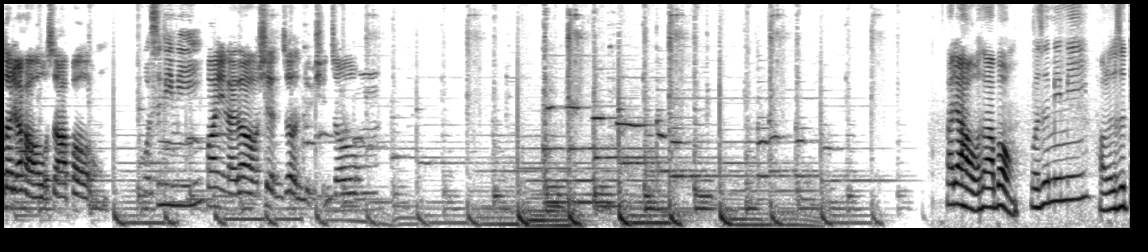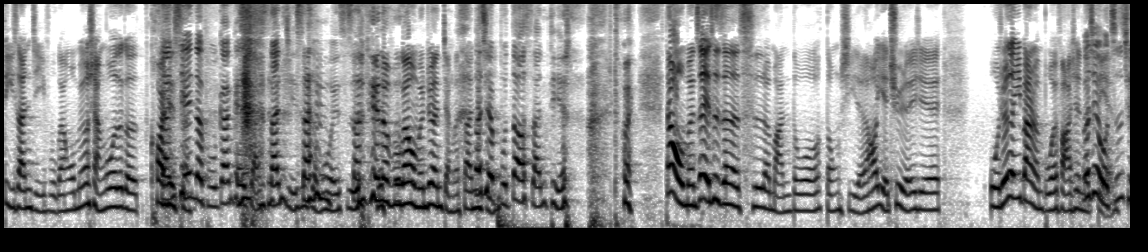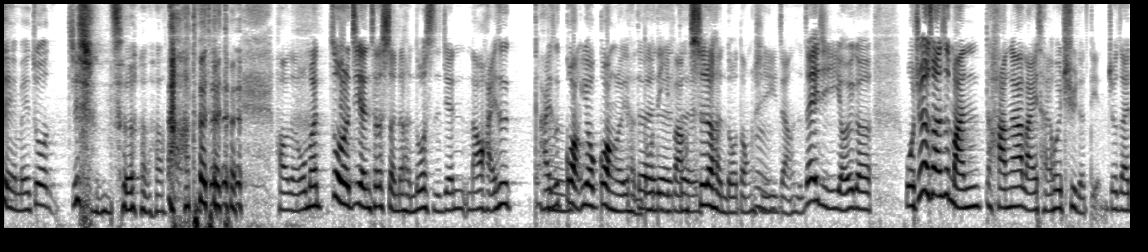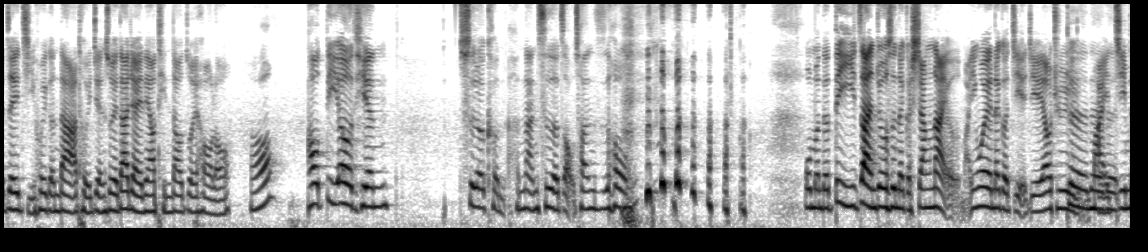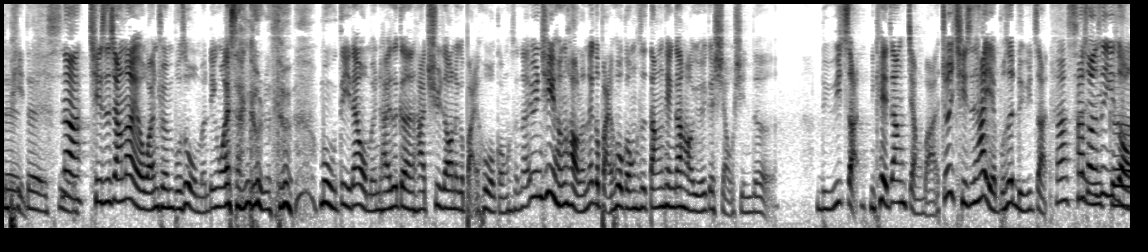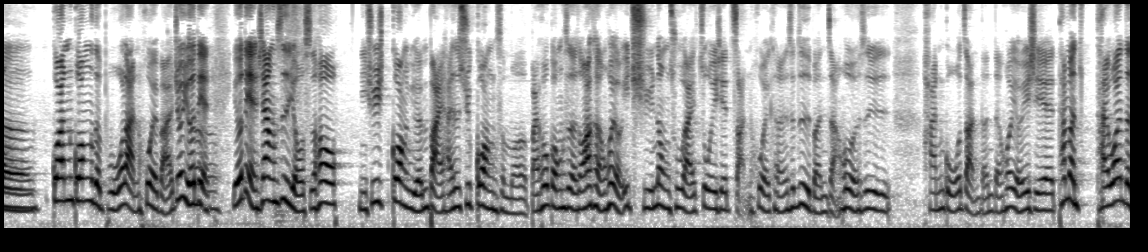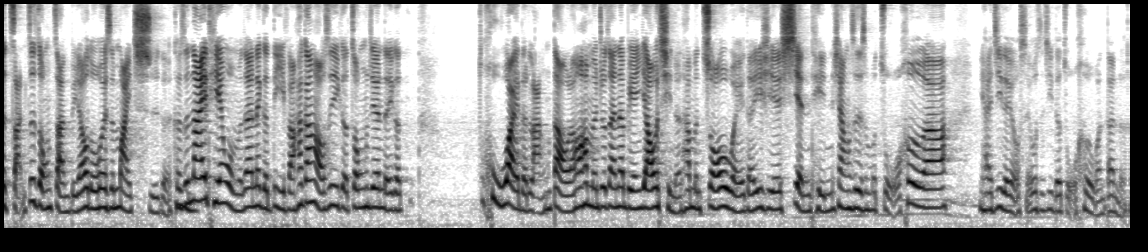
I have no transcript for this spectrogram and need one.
Hello，大家好，我是阿蹦，我是咪咪，欢迎来到宪政旅行中。大家好，我是阿蹦，我是咪咪。好了，这是第三集福冈，我没有想过这个快三天的福冈可以讲三集是 怎么回事？三天的福冈，我们居然讲了三集，而且不到三天。对，但我们这一次真的吃了蛮多东西的，然后也去了一些我觉得一般人不会发现的。而且我之前也没坐计程车，对对对。好的，我们坐了计程车，省了很多时间，然后还是还是逛，又逛了很多地方，吃了很多东西，这样子。这一集有一个。我觉得算是蛮行啊来才会去的点，就在这一集会跟大家推荐，所以大家一定要听到最后喽。好，然后第二天吃了可很难吃的早餐之后，我们的第一站就是那个香奈儿嘛，因为那个姐姐要去买精品。对，那其实香奈儿完全不是我们另外三个人的目的，但我们还是跟着他去到那个百货公司。那运气很好的那个百货公司，当天刚好有一个小型的。旅展，你可以这样讲吧，就是其实它也不是旅展，它算是一种观光的博览会吧，就有点有点像是有时候你去逛原百还是去逛什么百货公司的时候，它可能会有一区弄出来做一些展会，可能是日本展或者是韩国展等等，会有一些他们台湾的展，这种展比较多会是卖吃的。可是那一天我们在那个地方，它刚好是一个中间的一个。户外的廊道，然后他们就在那边邀请了他们周围的一些县厅，像是什么佐贺啊，你还记得有谁？我只记得佐贺，完蛋了。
